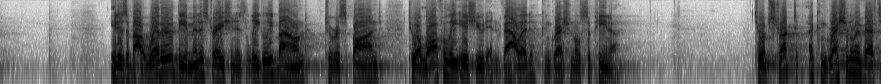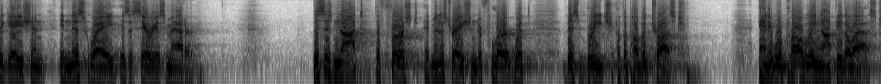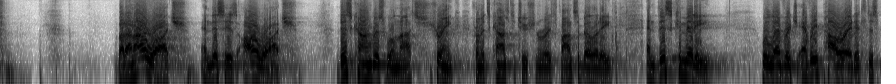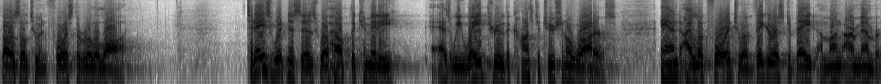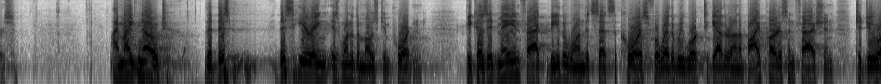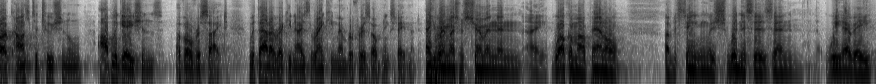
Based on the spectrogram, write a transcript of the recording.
It is about whether the Administration is legally bound to respond to a lawfully issued and valid Congressional subpoena. To obstruct a Congressional investigation in this way is a serious matter. This is not the first Administration to flirt with this breach of the public trust, and it will probably not be the last. But on our watch, and this is our watch, this Congress will not shrink from its constitutional responsibility, and this committee will leverage every power at its disposal to enforce the rule of law. Today's witnesses will help the committee as we wade through the constitutional waters, and I look forward to a vigorous debate among our members. I might note that this, this hearing is one of the most important because it may in fact be the one that sets the course for whether we work together on a bipartisan fashion to do our constitutional obligations of oversight. With that, I recognize the Ranking Member for his opening statement. Thank you very much, Mr. Chairman, and I welcome our panel of distinguished witnesses, and we have a,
